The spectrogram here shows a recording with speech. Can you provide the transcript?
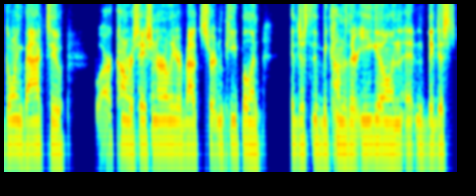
going back to our conversation earlier about certain people and it just it becomes their ego and, and they just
